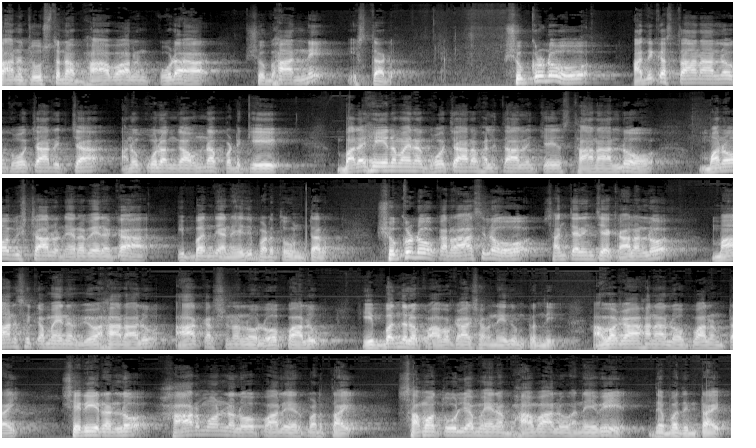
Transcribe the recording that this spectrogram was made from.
తాను చూస్తున్న భావాలను కూడా శుభాన్ని ఇస్తాడు. శుక్రుడు అధిక స్థానాల్లో గోచారిత్య అనుకూలంగా ఉన్నప్పటికీ బలహీనమైన గోచార ఫలితాలనిచ్చే స్థానాల్లో మనోభిష్టాలు నెరవేరక ఇబ్బంది అనేది పడుతూ ఉంటారు. శుక్రుడు ఒక రాశిలో సంచరించే కాలంలో మానసికమైన వ్యవహారాలు ఆకర్షణలో లోపాలు ఇబ్బందులకు అవకాశం అనేది ఉంటుంది. అవగాహన లోపాలుంటాయి. శరీరంలో హార్మోన్ల లోపాలు ఏర్పడతాయి. సమతుల్యమైన భావాలు అనేవి దెబ్బతింటాయి.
